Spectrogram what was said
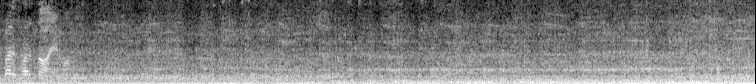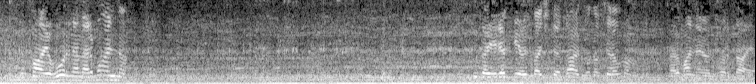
Тепер згортаємо. Не знаю, горня нормально. Тут і рядки, ось бачите, так, воно все одно нормально його згортає.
